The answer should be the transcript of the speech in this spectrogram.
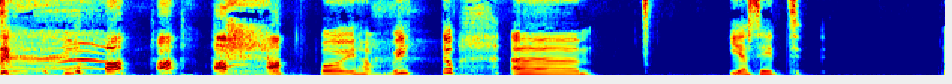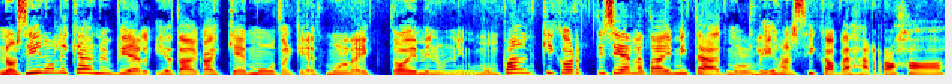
voi ihan vittu. Öö, ja sitten, no siinä oli käynyt vielä jotain kaikkea muutakin, että mulla ei toiminut niin mun pankkikortti siellä tai mitään, että mulla oli ihan sika vähän rahaa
